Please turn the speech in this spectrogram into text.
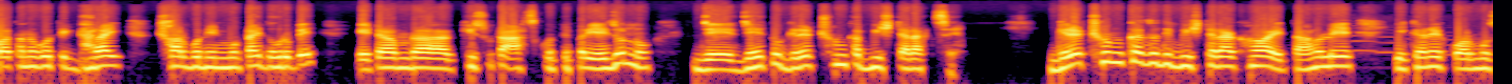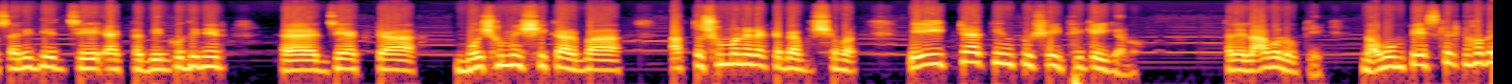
গতানুগতিক ধারায় সর্বনিম্নটাই ধরবে। এটা আমরা কিছুটা আশ করতে পারি। এই জন্য যে যেহেতু গ্রেড সংখ্যা বিশটা রাখছে গ্রেড সংখ্যা যদি বিশটা রাখা হয়, তাহলে এখানে কর্মচারীদের যে একটা দীর্ঘদিনের যে একটা বৈষম্যের শিকার বা আত্মসম্মানের একটা ব্যবসা এইটা কিন্তু সেই থেকেই গেল। তাহলে লাভ হলো কি? নবম পে স্কেলটা হবে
